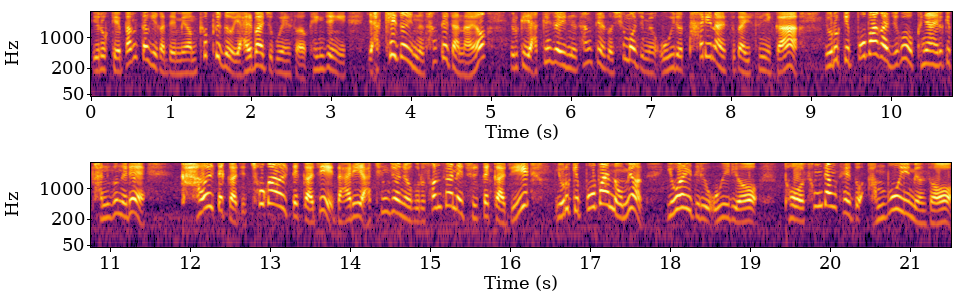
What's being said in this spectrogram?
이렇게 빵떡이가 되면 표피도 얇아지고 해서 굉장히 약해져 있는 상태잖아요. 이렇게 약해져 있는 상태에서 심어주면 오히려 탈이 날 수가 있으니까 이렇게 뽑아가지고 그냥 이렇게 반그늘에 가을 때까지 초가을 때까지 날이 아침 저녁으로 선선해질 때까지 이렇게 뽑아 놓으면 이 아이들이 오히려 더 성장세도 안 보이면서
